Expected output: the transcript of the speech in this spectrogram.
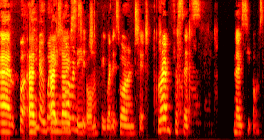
Um, but and, you know when it's no warranted, when it's warranted. For emphasis, no C bombs.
